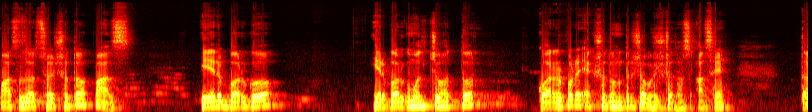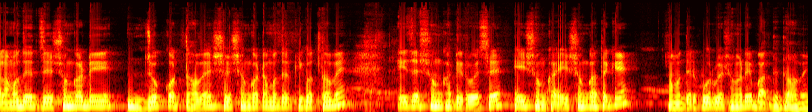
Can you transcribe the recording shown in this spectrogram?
পাঁচ হাজার ছয়শত পাঁচ। এর বর্গ, এর বর্গমূল চুয়াত্তর। করার পরে একশো উনত্রিশ অবশিষ্ট আছে। তাহলে আমাদের যে সংখ্যাটি যোগ করতে হবে, সেই সংখ্যাটা আমাদের কি করতে হবে? এই যে সংখ্যাটি রয়েছে, এই সংখ্যা এই সংখ্যা থেকে আমাদের পূর্বের সংখ্যাটি বাদ দিতে হবে।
